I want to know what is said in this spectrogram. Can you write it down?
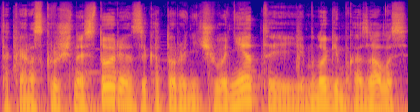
такая раскрученная история, за которой ничего нет, и многим казалось,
